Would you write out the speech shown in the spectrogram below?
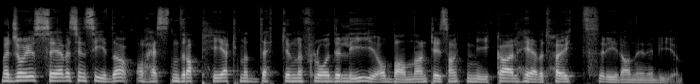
Med Joyce ved sin side og hesten drapert med dekken med Floyd de Lis og banneren til Sankt Michael hevet høyt, rir han inn i byen.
